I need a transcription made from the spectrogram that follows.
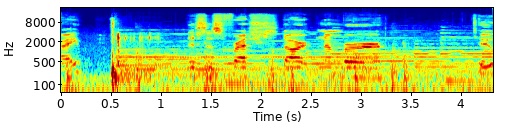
Right? This is fresh start number two.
